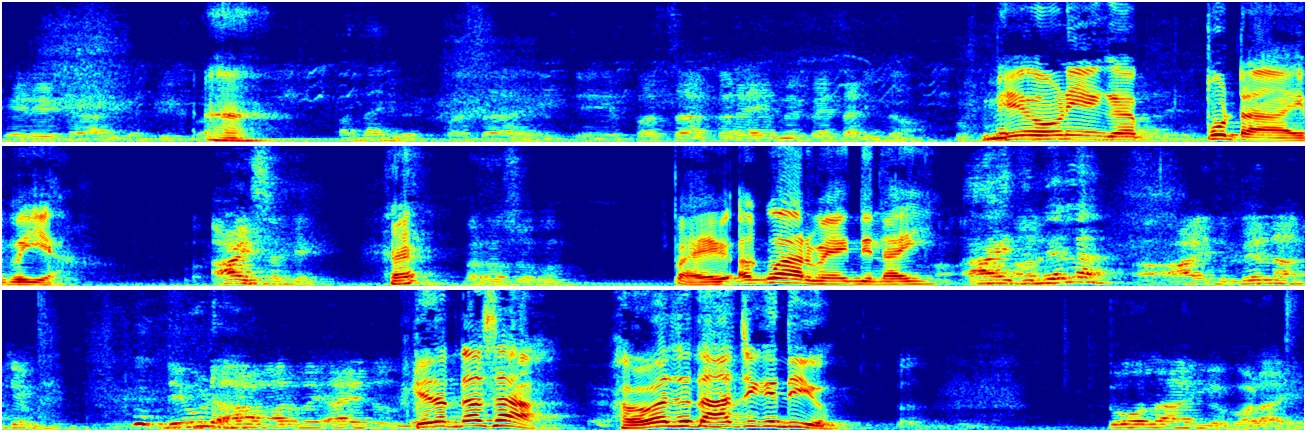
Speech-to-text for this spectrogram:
करेटा है गड्डी हाँ। पता नहीं पता है पता करे मैं पैंतालीस दाऊ मैं होनी है पुटा आई भैया। आई सके। हैं? भरोसो को। भाई अखबार में एक दिन आई। आए तो ले ला आई तो लेना के दीवड़ा हाँ मार भाई आए तो कितना दसा? हो जो तो हाजी के दियो। दो लाख ये बड़ा है।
